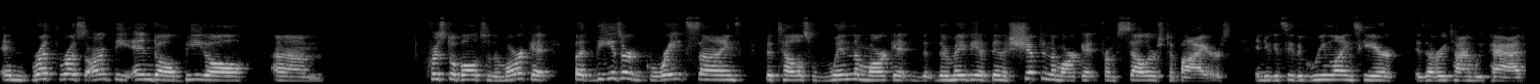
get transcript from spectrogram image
and breadth thrusts aren't the end all be all um, crystal ball to the market, but these are great signs to tell us when the market, there may be have been a shift in the market from sellers to buyers. And you can see the green lines here is every time we've had,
